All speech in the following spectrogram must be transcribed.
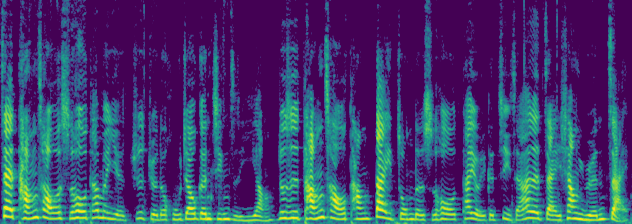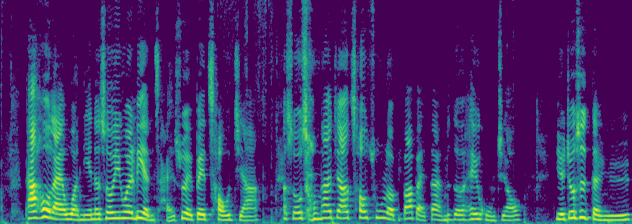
在唐朝的时候，他们也是觉得胡椒跟金子一样。就是唐朝唐代宗的时候，他有一个记载，他的宰相元载，他后来晚年的时候因为敛财，所以被抄家。那时候从他家抄出了八百担的黑胡椒，也就是等于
